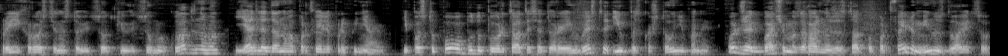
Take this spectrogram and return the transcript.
при їх рості на 100% від суми вкладеного я для даного портфелю припиняю. І поступово буду повертатися до реінвесту і в безкоштовні монети. Отже, як бачимо, загальний результат по портфелю мінус 2%.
